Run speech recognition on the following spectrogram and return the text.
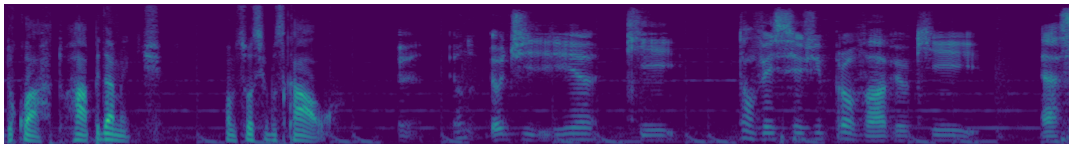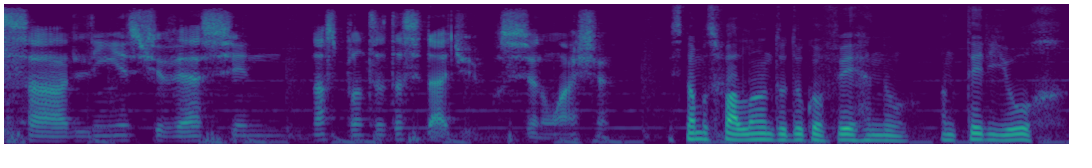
do quarto rapidamente, como se fosse buscar algo. Eu, eu diria que talvez seja improvável que essa linha estivesse nas plantas da cidade. Você não acha? Estamos falando do governo anterior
